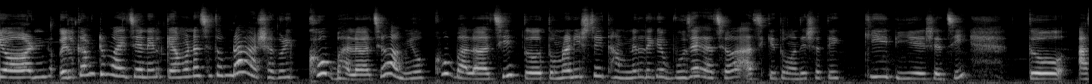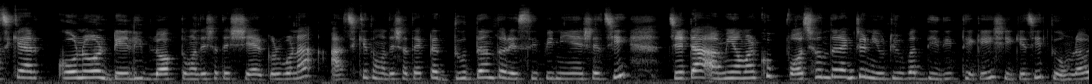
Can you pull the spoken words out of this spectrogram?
Everyone, welcome to my channel. কেমন আছো তোমরা? আশা করি খুব ভালো আছো, আমিও খুব ভালো আছি। তো তোমরা নিশ্চয়ই থামনেল দেখে বুঝে গেছো আজকে তোমাদের সাথে কি নিয়ে এসেছি। তো আজকে আর কোনো ডেলি ব্লগ তোমাদের সাথে শেয়ার করব না। আজকে তোমাদের সাথে একটা দুর্দান্ত রেসিপি নিয়ে এসেছি, যেটা আমি আমার খুব পছন্দের একজন ইউটিউবার দিদির থেকেই শিখেছি। তোমরাও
